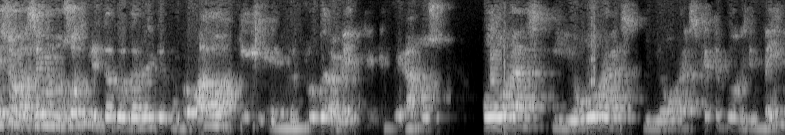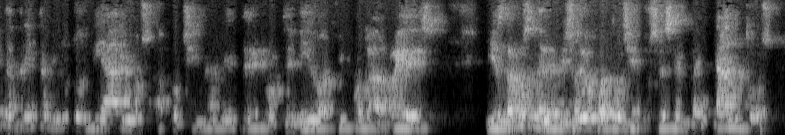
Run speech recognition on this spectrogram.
Eso lo hacemos nosotros y está totalmente comprobado aquí en el Club de la Mente, que pegamos horas y horas y horas, ¿qué te puedo decir? 20 a 30 minutos diarios aproximadamente de contenido aquí por las redes. Y estamos en el episodio 460 y tantos,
